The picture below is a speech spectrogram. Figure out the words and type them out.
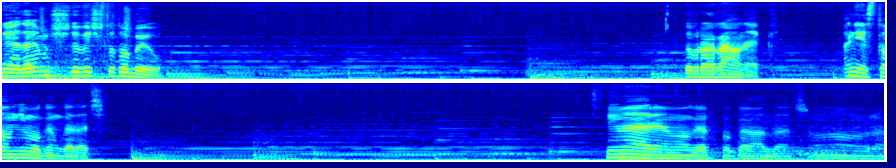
Nie, daj mu się dowiedzieć kto to był. Dobra, ranek. A nie, z tą nie mogę gadać. Timerem mogę pogadać, no dobra.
